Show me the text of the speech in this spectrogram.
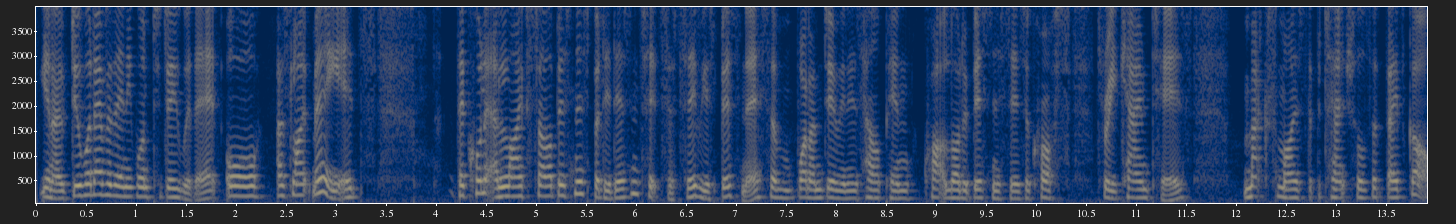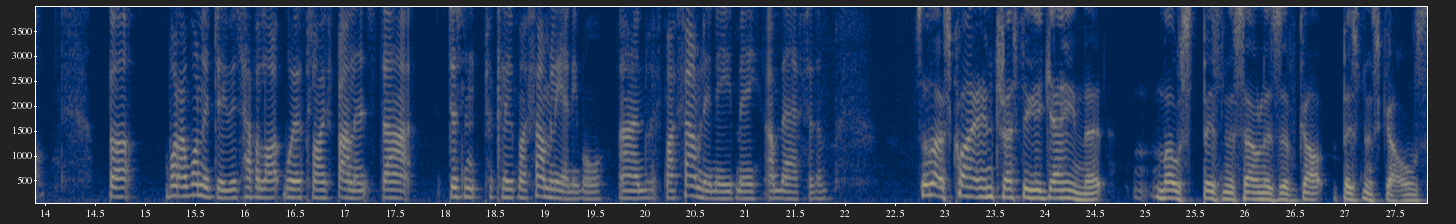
you know, do whatever they want to do with it. Or, as like me, it's they call it a lifestyle business, but it isn't. It's a serious business. And what I'm doing is helping quite a lot of businesses across three counties maximise the potential that they've got. But what I want to do is have a work life balance that doesn't preclude my family anymore. And if my family need me, I'm there for them. So that's quite interesting again that most business owners have got business goals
